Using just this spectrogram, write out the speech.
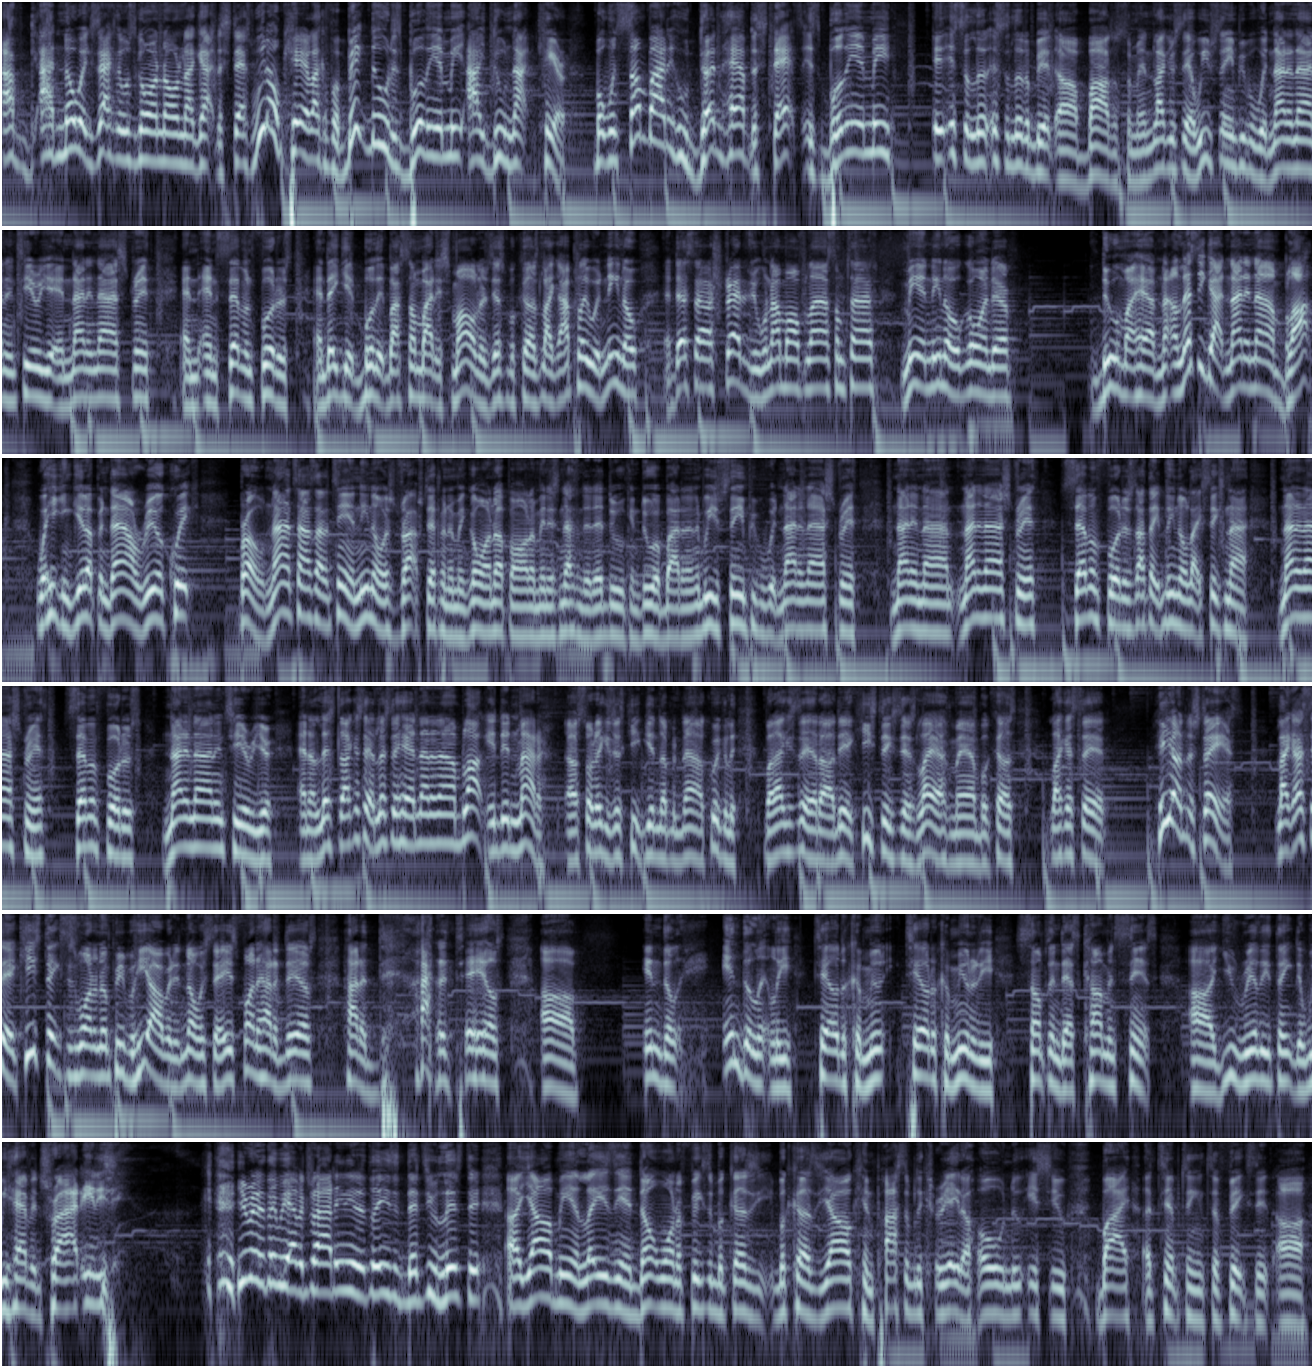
I've, I know exactly what's going on and I got the stats. We don't care. Like if a big dude is bullying me, I do not care. But when somebody who doesn't have the stats is bullying me, it, it's a little it's a little bit uh, bothersome. And like you said, we've seen people with 99 interior and 99 strength and and seven footers, and they get bullied by somebody smaller just because. Like I play with Nino, and that's our strategy. When I'm offline, sometimes me and Nino go in there. Dude might have not unless he got 99 block where he can get up and down real quick bro, nine times out of ten, Nino is drop stepping him and going up on him, and there's nothing that that dude can do about it. And we've seen people with 99 strength, 99, 99 strength, seven footers. I think Nino like six nine. 99 strength, seven footers, 99 interior, and unless, like I said, unless they had 99 block, it didn't matter. Uh, so they could just keep getting up and down quickly. But like I said, uh, their Keystix just laugh, man, because like I said, he understands like I said, Keystix is one of them people he already know. He said it's funny how the devs, how the how the devs uh indol- indolently tell the community tell the community something that's common sense. Uh, you really think that we haven't tried anything? you really think we haven't tried any of the things that you listed? Uh, y'all being lazy and don't want to fix it because because y'all can possibly create a whole new issue by attempting to fix it. Uh,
